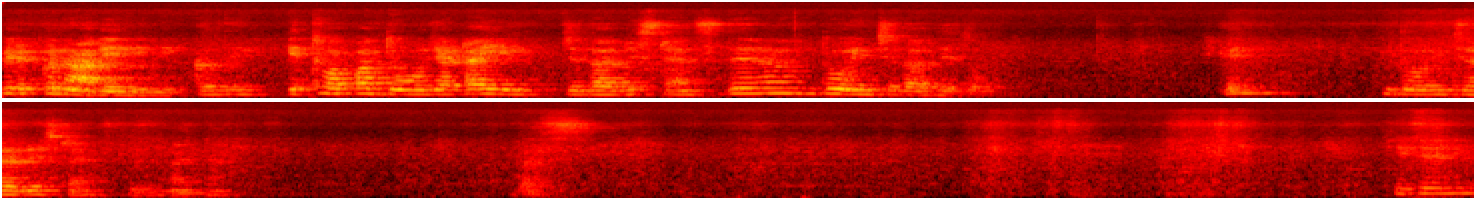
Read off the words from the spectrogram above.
ਫਿਰ ਕਿਨਾਰੇ ਨਹੀਂ ਨਿਕਲਦੇ। ਇੱਥੋਂ ਆਪਾਂ 2 ਜਾਂ 2.5 ਇੰਚ ਦਾ ਡਿਸਟੈਂਸ ਦੇ ਦੇਣਾ 2 ਇੰਚ ਦਾ ਦੇ ਦਿਓ ਠੀਕ ਹੈ 2 ਇੰਚ ਦਾ ਡਿਸਟੈਂਸ ਦੇਣਾ ਇਹਦਾ। ਬਸ। ਠੀਕ ਹੈ ਜੀ?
